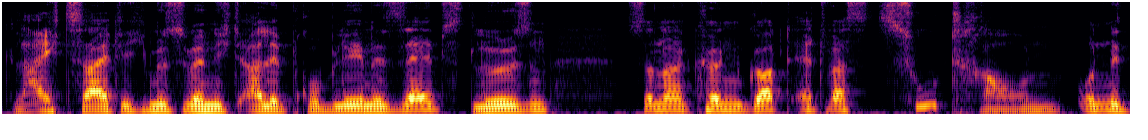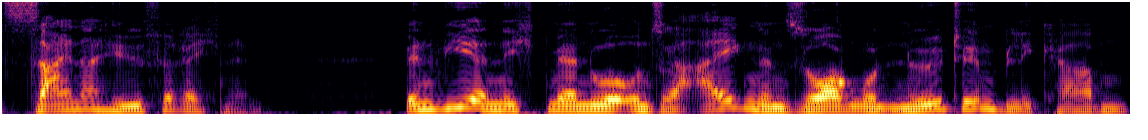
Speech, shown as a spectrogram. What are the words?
Gleichzeitig müssen wir nicht alle Probleme selbst lösen, sondern können Gott etwas zutrauen und mit seiner Hilfe rechnen. Wenn wir nicht mehr nur unsere eigenen Sorgen und Nöte im Blick haben,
